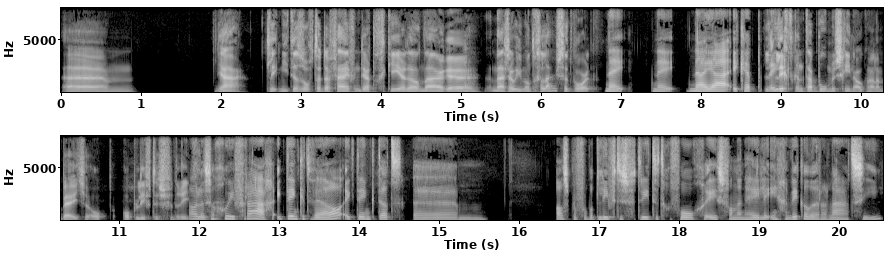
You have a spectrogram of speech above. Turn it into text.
Ehm, ja, klinkt niet alsof er daar 35 keer dan naar, eh, naar zo iemand geluisterd wordt. nee, nee. Nou ja, ik heb... Ik- Ligt er een taboe misschien ook wel een beetje op, op liefdesverdriet? Oh, dat is een goede vraag. Ik denk het wel. Ik denk dat ehm, als bijvoorbeeld liefdesverdriet het gevolg is van een hele ingewikkelde relatie,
